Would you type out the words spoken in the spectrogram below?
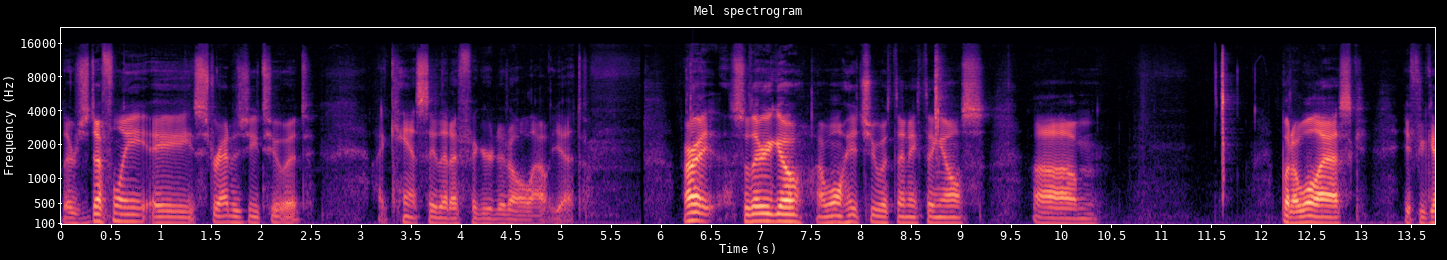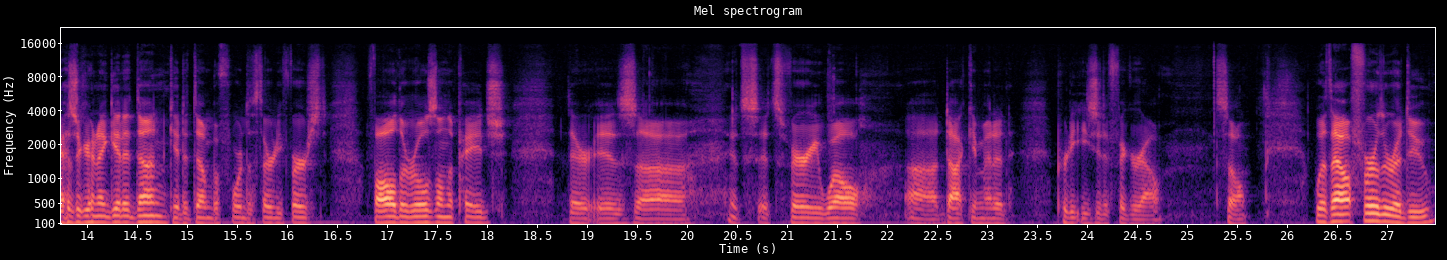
There's definitely a strategy to it. I can't say that I figured it all out yet. All right, so there you go. I won't hit you with anything else. Um, but I will ask if you guys are going to get it done, get it done before the 31st. Follow the rules on the page. There is, uh, it's, it's very well uh, documented, pretty easy to figure out. So without further ado,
